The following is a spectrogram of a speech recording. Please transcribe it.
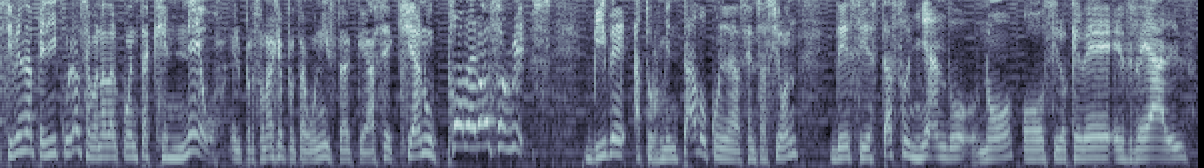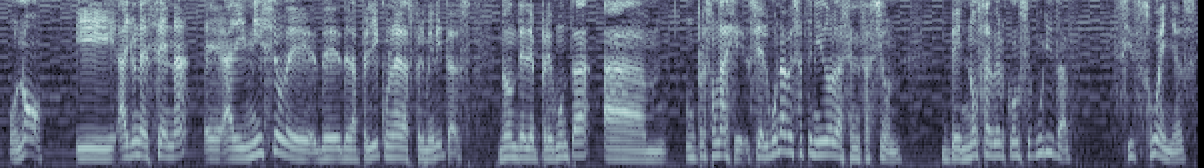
Si ven la película, se van a dar cuenta que Neo, el personaje protagonista que hace Keanu Poderoso Reeves, vive atormentado con la sensación de si está soñando o no, o si lo que ve es real o no. Y hay una escena eh, al inicio de, de, la película, de las primeritas, donde le pregunta a um, un personaje si alguna vez ha tenido la sensación de no saber con seguridad si sueñas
